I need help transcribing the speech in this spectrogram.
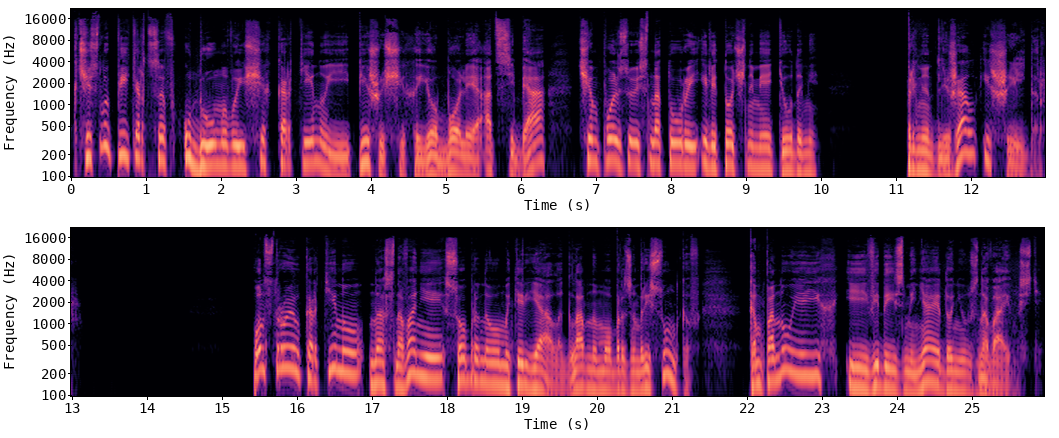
К числу питерцев, удумывающих картину и пишущих ее более от себя, чем пользуясь натурой или точными этюдами, принадлежал и Шильдер. Он строил картину на основании собранного материала, главным образом рисунков, компонуя их и видоизменяя до неузнаваемости.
